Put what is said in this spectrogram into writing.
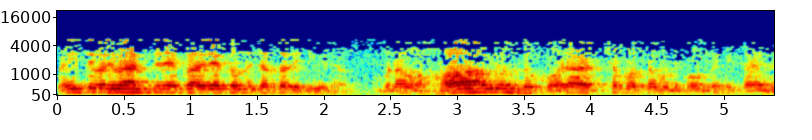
വൈദ്യ പരിപാലനത്തിലേക്കും അതിലേക്കൊന്നും ശ്രദ്ധ തിരിയില്ല ഇവിടെ വഹാവി ഒരാഴ്ച മൊത്തം കൊണ്ട് പൊന്ന് കിട്ടാൻ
